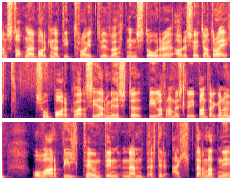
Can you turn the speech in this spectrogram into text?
Hann stopnaði borgina Detroit við vötnin stóru árið 1701. Sú borg var síðar miðstöð bílaframleyslu í bandaríkjónum og var bíltegundin nefnd eftir ættarnafni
